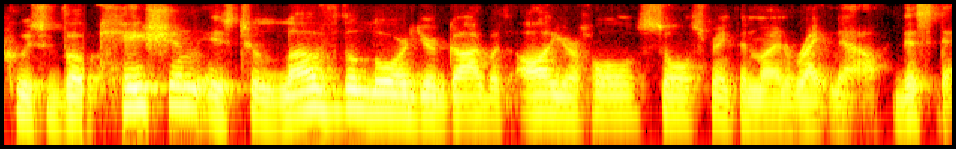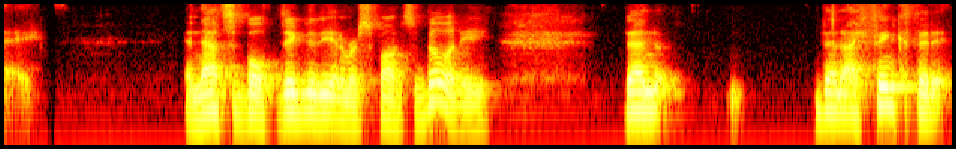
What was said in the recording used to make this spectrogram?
whose vocation is to love the Lord your God with all your whole soul, strength, and mind right now, this day, and that's both dignity and responsibility, then, then I think that it,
